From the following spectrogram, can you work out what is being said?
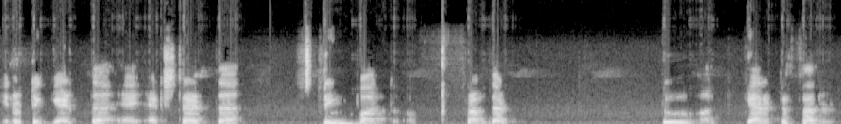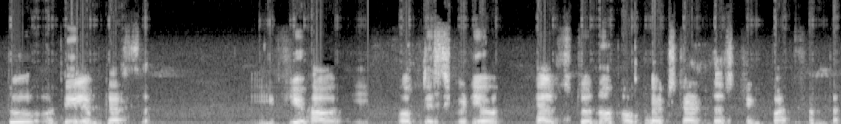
you know to get the extract the string part from the two characters or two delimiters. If you have hope this video helps to know how to extract the string part from the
